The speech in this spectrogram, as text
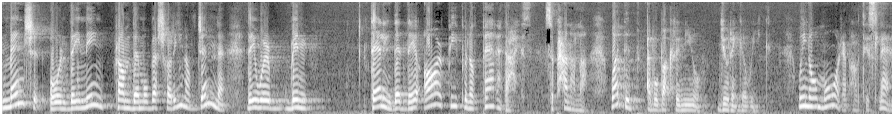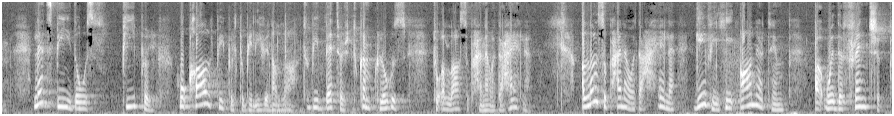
mentioned or they named from the Mubashareen of Jannah. They were been telling that they are people of paradise. Subhanallah. What did Abu Bakr knew during a week? We know more about Islam. Let's be those people who call people to believe in Allah, to be better, to come close to Allah subhanahu wa ta'ala. Allah subhanahu wa ta'ala gave him, He honored him uh, with the friendship.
